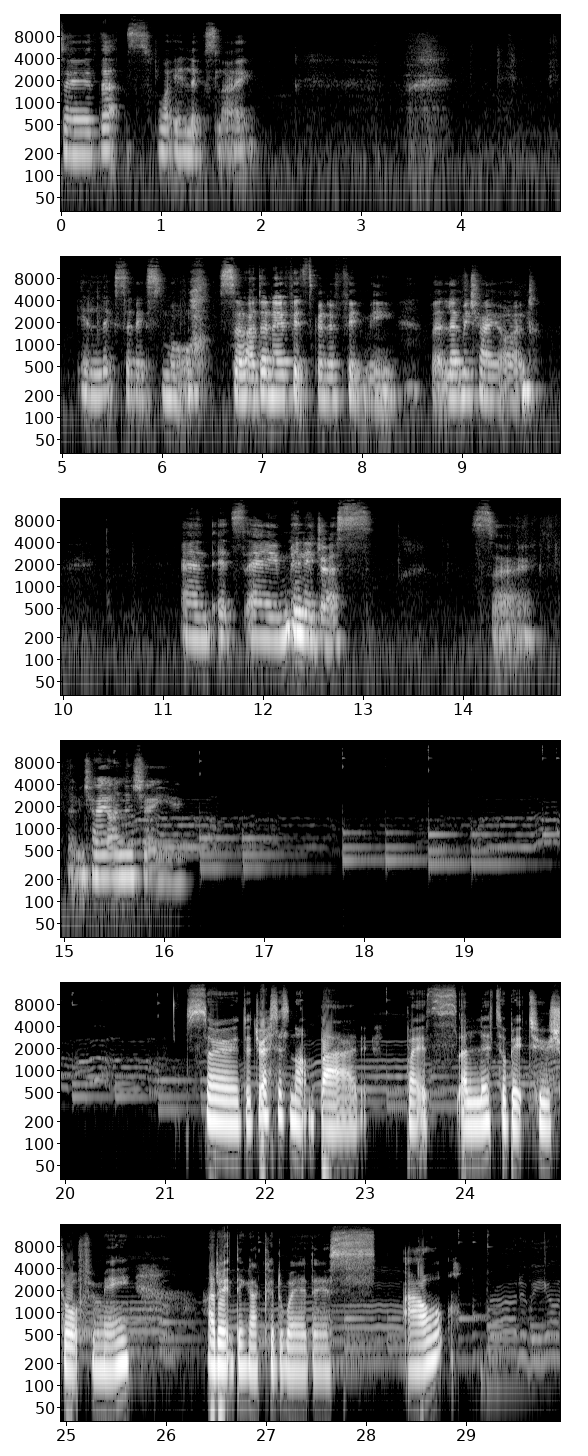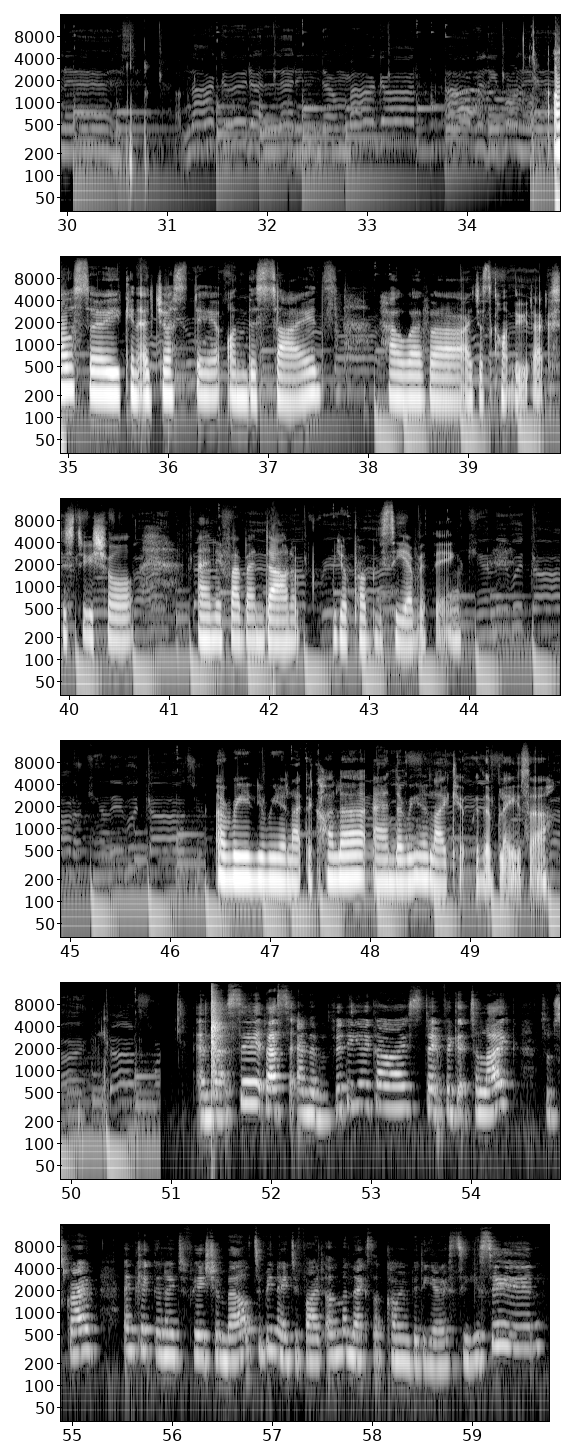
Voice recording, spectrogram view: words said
So that's what it looks like. It looks a bit small, so I don't know if it's going to fit me, but let me try it on. And it's a mini dress. So let me try it on and show you. So the dress is not bad, but it's a little bit too short for me. I don't think I could wear this out. Also, you can adjust it on the sides. However, I just can't do that because it's too short. And if I bend down, you'll probably see everything. I really, really like the colour and I really like it with the blazer. And that's it. That's the end of the video, guys. Don't forget to like, subscribe, and click the notification bell to be notified on my next upcoming video. See you soon.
